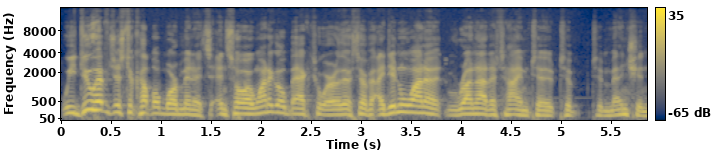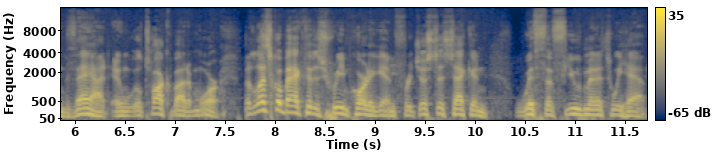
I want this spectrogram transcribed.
We do have just a couple more minutes. And so I want to go back to our other survey. I didn't want to run out of time to, to, to mention that, and we'll talk about it more. But let's go back to the Supreme Court again for just a second with the few minutes we have.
